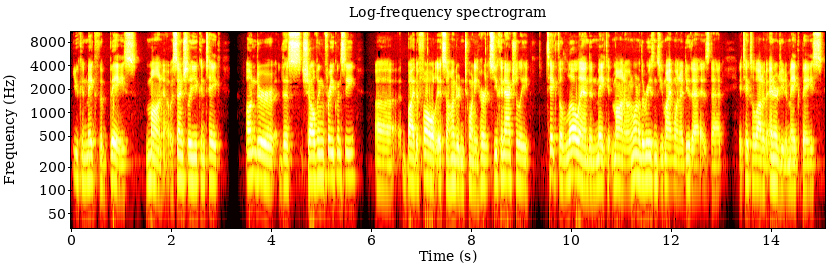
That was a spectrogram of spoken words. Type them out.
you can make the bass mono. Essentially you can take under this shelving frequency, uh, by default it's 120 hertz. You can actually take the low end and make it mono. And one of the reasons you might want to do that is that it takes a lot of energy to make bass.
